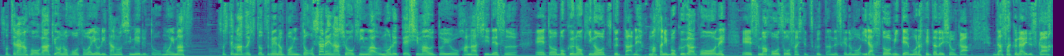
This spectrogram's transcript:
そちらの方が今日の放送はより楽しめると思います。そしてまず一つ目のポイント、おしゃれな商品は埋もれてしまうというお話です。えっ、ー、と、僕の昨日作ったね、まさに僕がこうね、えー、スマホを操作して作ったんですけども、イラスト見てもらえたでしょうか？ダサくないですか？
